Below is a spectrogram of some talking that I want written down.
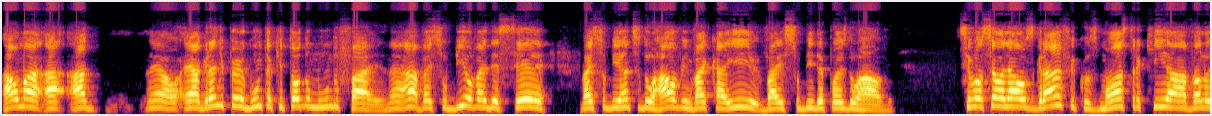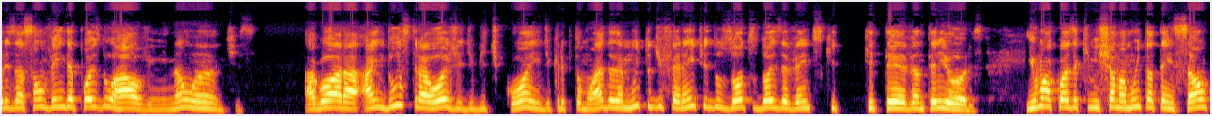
há uma a, a, é, é a grande pergunta que todo mundo faz, né? Ah, vai subir ou vai descer? Vai subir antes do halving, vai cair, vai subir depois do halving. Se você olhar os gráficos, mostra que a valorização vem depois do halving, não antes. Agora, a indústria hoje de Bitcoin, de criptomoedas, é muito diferente dos outros dois eventos que, que teve anteriores. E uma coisa que me chama muito atenção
